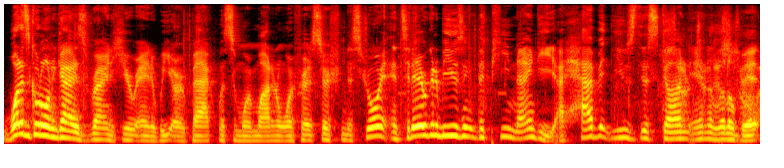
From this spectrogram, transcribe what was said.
What is going on guys, Ryan here and we are back with some more Modern Warfare Search and Destroy and today we're going to be using the P90. I haven't used this gun in a little bit.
